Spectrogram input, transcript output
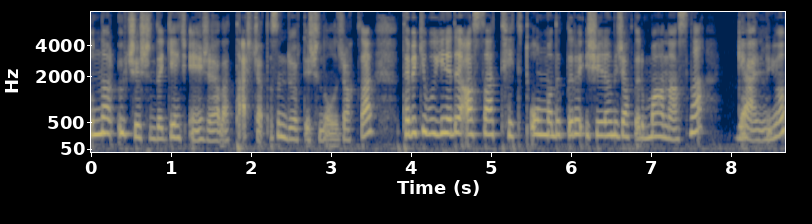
Bunlar 3 yaşında genç ejderhalar taş çatlasın 4 yaşında olacaklar. Tabii ki bu yine de asla tehdit olmadıkları işe yaramayacakları manasına gelmiyor.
